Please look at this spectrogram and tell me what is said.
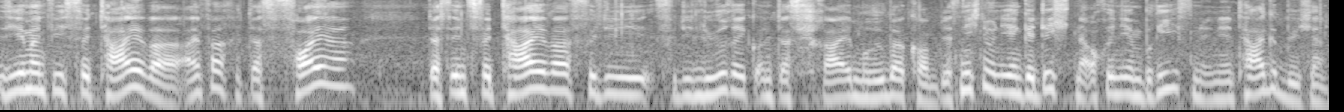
jemand wie Svetaeva, einfach das Feuer, das in Svetaeva für die, für die Lyrik und das Schreiben rüberkommt. Jetzt nicht nur in ihren Gedichten, auch in ihren Briefen, in ihren Tagebüchern.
